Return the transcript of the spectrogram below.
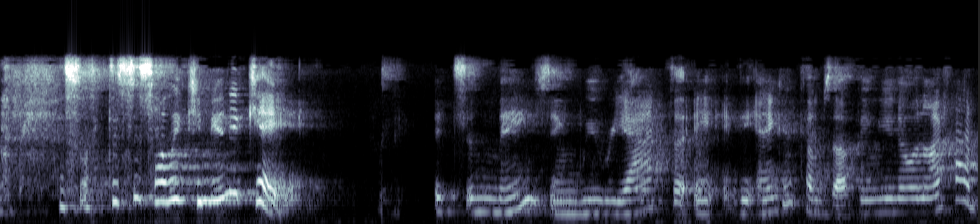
it's like, this is how we communicate. It's amazing. We react, the, the anger comes up, and you know, and I've had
